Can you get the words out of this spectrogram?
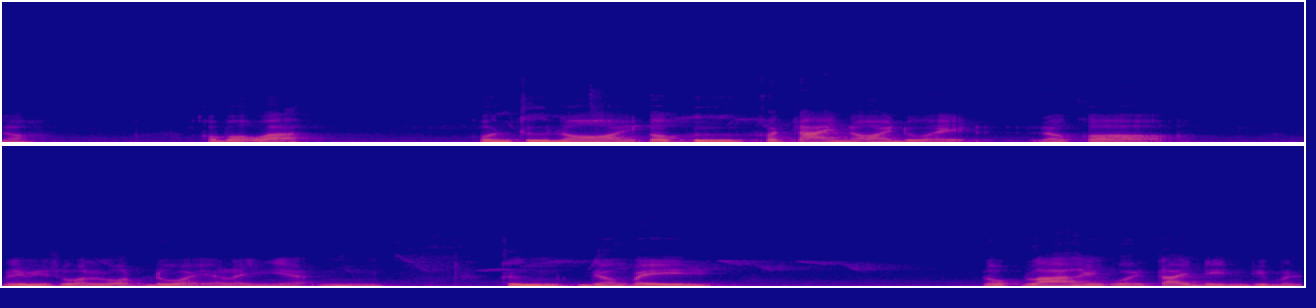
เนาะเขาบอกว่า คนซื้อน้อยก็คือเขาจ่ายน้อยด้วย แล้วก็ไม่มีส่วนลดด้วยอะไรอย่างเงี้ย อืม ซึ่งยังไปลบล้างไอ้หวยใต้ดินที่มัน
